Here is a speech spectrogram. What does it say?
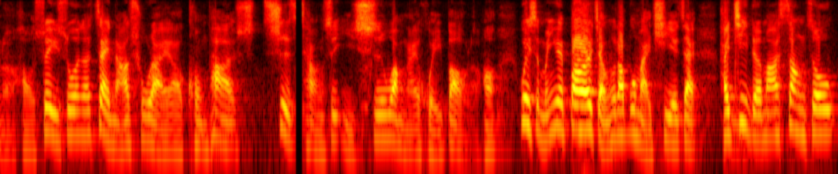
了哈。所以说呢，再拿出来啊，恐怕市场是以失望来回报了哈。为什么？因为鲍尔讲说他不买企业债，还记得吗？上周。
